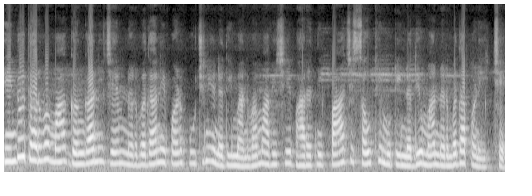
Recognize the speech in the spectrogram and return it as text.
હિન્દુ ધર્મમાં ગંગાની જેમ નર્મદાને પણ પૂજનીય નદી માનવામાં આવે છે. ભારતની પાંચ સૌથી મોટી નદીઓમાં નર્મદા પણ એક છે.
